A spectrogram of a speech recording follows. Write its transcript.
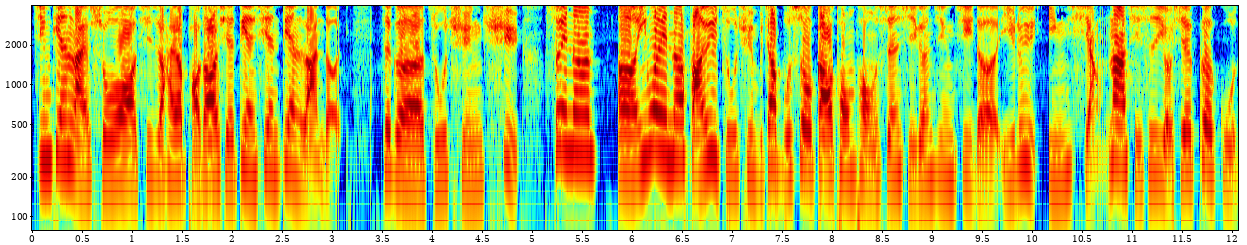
今天来说，其实还有跑到一些电线电缆的这个族群去。所以呢，呃，因为呢，防御族群比较不受高通膨升息跟经济的疑虑影响，那其实有些个股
